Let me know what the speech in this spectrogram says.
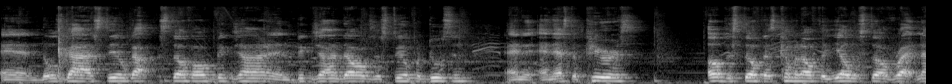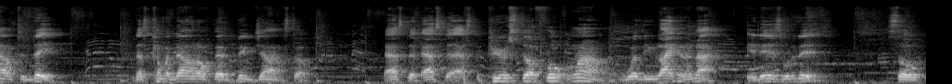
and those guys still got stuff off Big John, and Big John dogs are still producing, and and that's the purest of the stuff that's coming off the yellow stuff right now today. That's coming down off that Big John stuff. That's the that's the that's the pure stuff floating around, whether you like it or not. It is what it is. So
